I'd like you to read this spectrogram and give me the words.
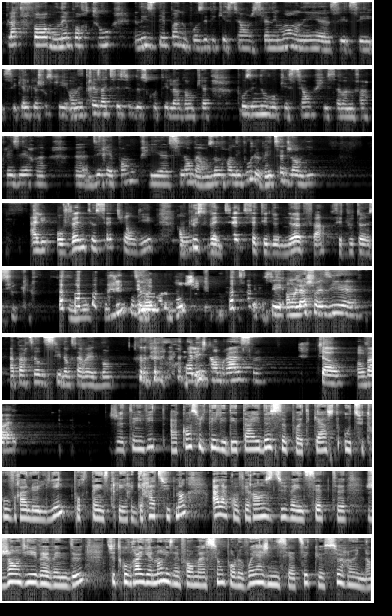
plateforme ou n'importe où. N'hésitez pas à nous poser des questions. Gislaine et moi, on est, c'est quelque chose qui est, on est très accessible de ce côté-là. Donc, posez-nous vos questions, puis ça va nous faire plaisir d'y répondre. Puis sinon, ben, on se donne rendez-vous le 27 janvier. Allez, au 27 janvier. En plus, 27, c'était de 9, hein, c'est tout un cycle. c'est vraiment le bon chiffre. on l'a choisi euh, à partir d'ici, donc ça va être bon. Allez, je t'embrasse. Ciao. Au revoir. Je t'invite à consulter les détails de ce podcast où tu trouveras le lien pour t'inscrire gratuitement à la conférence du 27 janvier 2022. Tu trouveras également les informations pour le voyage initiatique sur un an.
